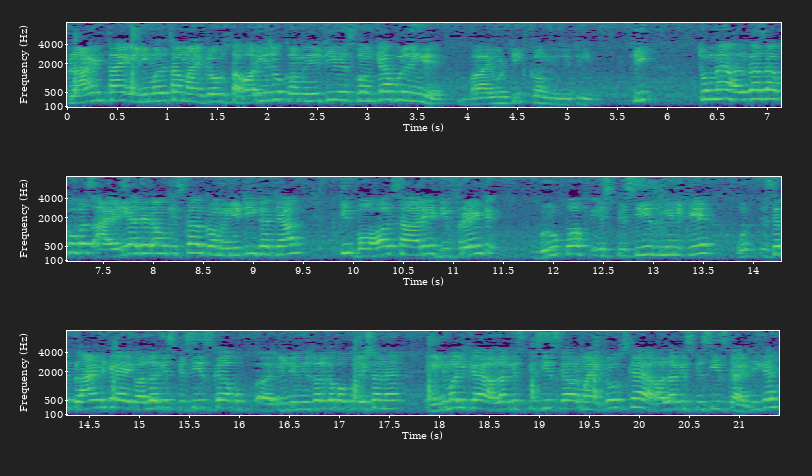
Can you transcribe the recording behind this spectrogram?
प्लांट था एनिमल था माइक्रोब्स था। और ये जो कम्युनिटी है, इसको हम क्या बोलेंगे? बायोटिक कम्युनिटी ठीक? तो मैं हल्का सा आपको बस आइडिया दे रहा हूँ, किसका? कम्युनिटी का क्या? कि बहुत सारे डिफरेंट ग्रुप ऑफ़ स्पीसीज मिलके जैसे प्लांट क्या है, एक अलग स्पीसीज का इंडिविजुअल का पॉपुलेशन है एनिमल क्या है, अलग स्पीसीज का और माइक्रोब्स क्या है, अलग स्पीसीज का है, ठीक है?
